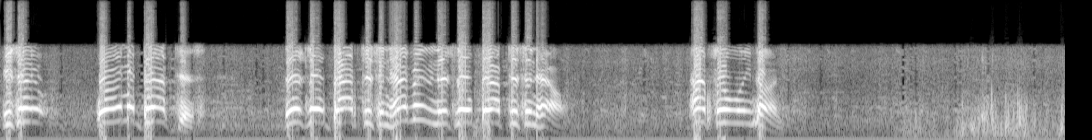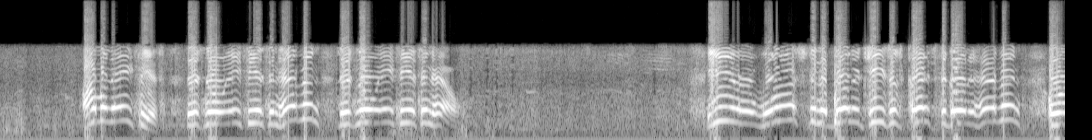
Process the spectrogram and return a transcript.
You say, well, I'm a Baptist. There's no Baptist in heaven and there's no Baptist in hell. Absolutely none. I'm an atheist. There's no atheist in heaven, there's no atheist in hell. You either washed in the blood of Jesus Christ to go to heaven, or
